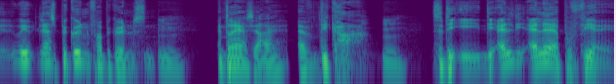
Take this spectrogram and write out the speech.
øh, lad os begynde fra begyndelsen. Mm. Andreas og jeg er vikar. Mm. Så det, det, alle, de, alle er på ferie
